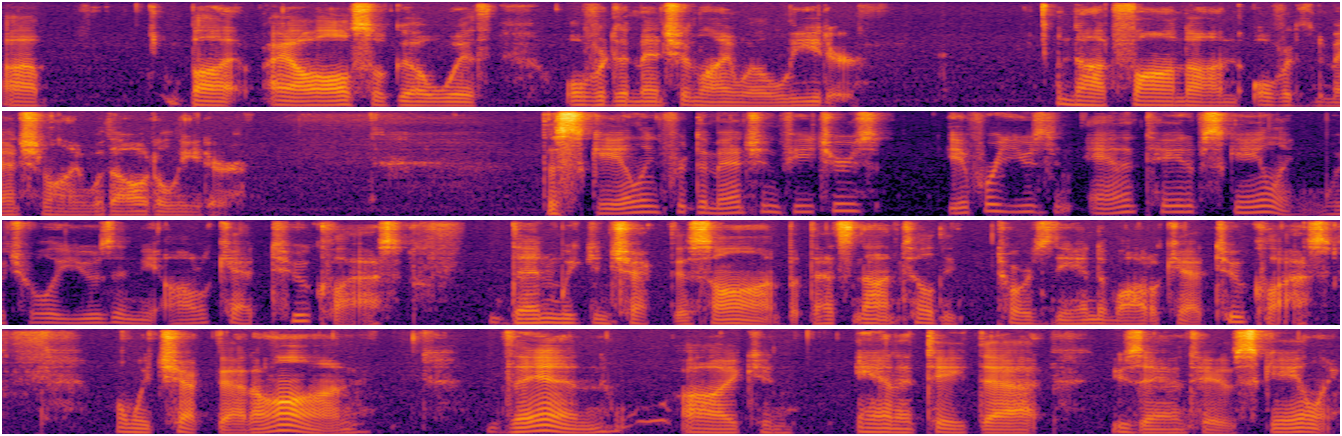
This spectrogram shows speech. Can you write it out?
uh, but I'll also go with over the dimension line with a leader, not fond on over the dimension line without a leader. The scaling for dimension features, if we're using annotative scaling, which we'll use in the AutoCAD 2 class, then we can check this on, but that's not until the, towards the end of AutoCAD 2 class. When we check that on, then I can annotate that, use annotative scaling.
